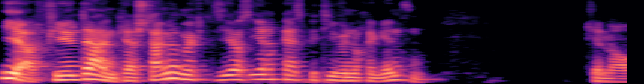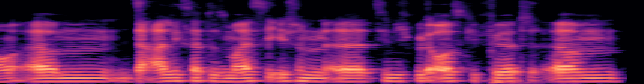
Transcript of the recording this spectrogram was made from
Ja, vielen Dank. Herr Stange, möchten Sie aus Ihrer Perspektive noch ergänzen? Genau, ähm, der Alex hat das meiste eh schon äh, ziemlich gut ausgeführt. Ähm,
